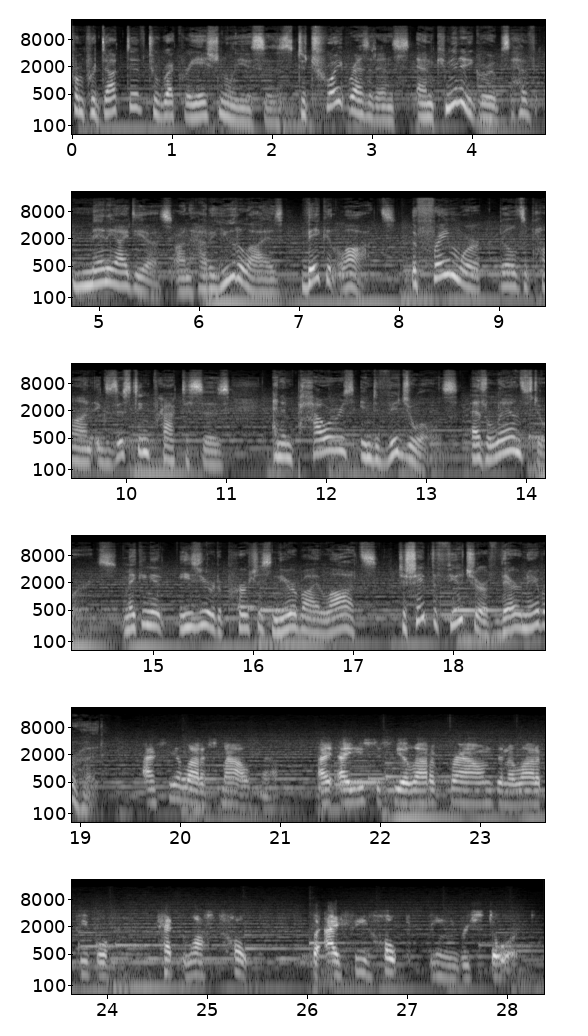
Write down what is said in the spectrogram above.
From productive to recreational uses, Detroit residents and community groups have many ideas on how to utilize vacant lots. The framework builds upon existing practices and empowers individuals as land stewards, making it easier to purchase nearby lots to shape the future of their neighborhood. I see a lot of smiles now. I, I used to see a lot of frowns and a lot of people had lost hope, but I see hope being restored.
